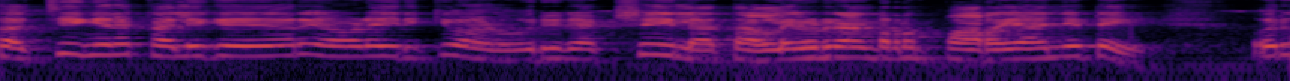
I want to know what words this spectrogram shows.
സച്ചി ഇങ്ങനെ കലി കയറി അവിടെ ഇരിക്കുവാണ്. ഒരു രക്ഷയില്ല തള്ളയോട് രണ്ടെണ്ണം പറയാഞ്ഞിട്ടേ ഒരു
